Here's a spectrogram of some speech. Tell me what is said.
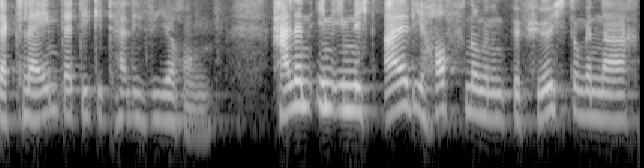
Der Claim der Digitalisierung. Hallen in ihm nicht all die Hoffnungen und Befürchtungen nach,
